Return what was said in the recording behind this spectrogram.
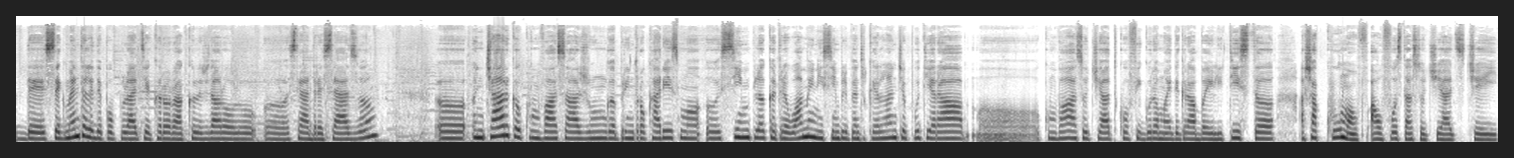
de segmentele de populație cărora Călăjdarul uh, se adresează uh, încearcă cumva să ajungă printr-o carismă uh, simplă către oamenii simpli, pentru că el la început era uh, cumva asociat cu o figură mai degrabă elitistă, așa cum au, au fost asociați cei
